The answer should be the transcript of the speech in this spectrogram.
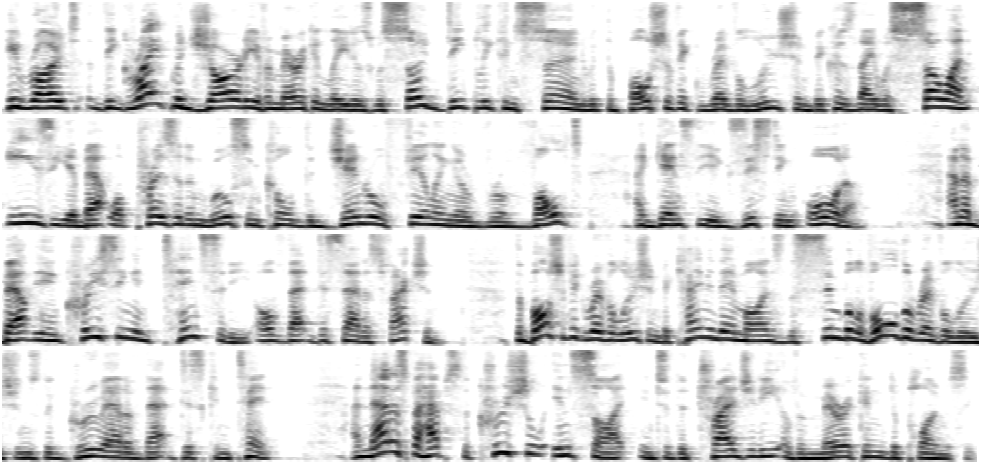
He wrote, The great majority of American leaders were so deeply concerned with the Bolshevik Revolution because they were so uneasy about what President Wilson called the general feeling of revolt against the existing order and about the increasing intensity of that dissatisfaction. The Bolshevik Revolution became in their minds the symbol of all the revolutions that grew out of that discontent. And that is perhaps the crucial insight into the tragedy of American diplomacy.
